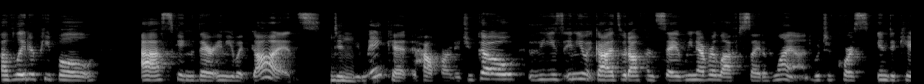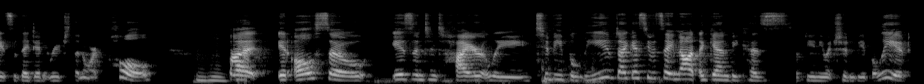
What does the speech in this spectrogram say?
of later people asking their Inuit guides, did mm-hmm. you make it? How far did you go? These Inuit guides would often say, we never left sight of land, which of course indicates that they didn't reach the North Pole. Mm-hmm. But it also isn't entirely to be believed, I guess you would say, not again because the Inuit shouldn't be believed,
